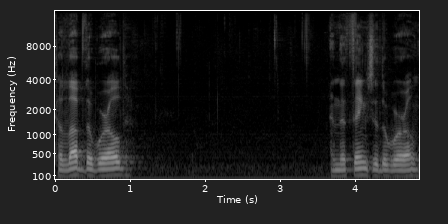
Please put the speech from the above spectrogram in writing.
to love the world and the things of the world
